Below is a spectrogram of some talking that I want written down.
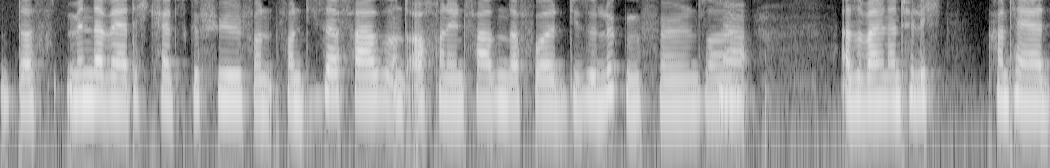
das Minderwertigkeitsgefühl von, von dieser Phase und auch von den Phasen davor diese Lücken füllen soll. Ja. Also weil natürlich konnte er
